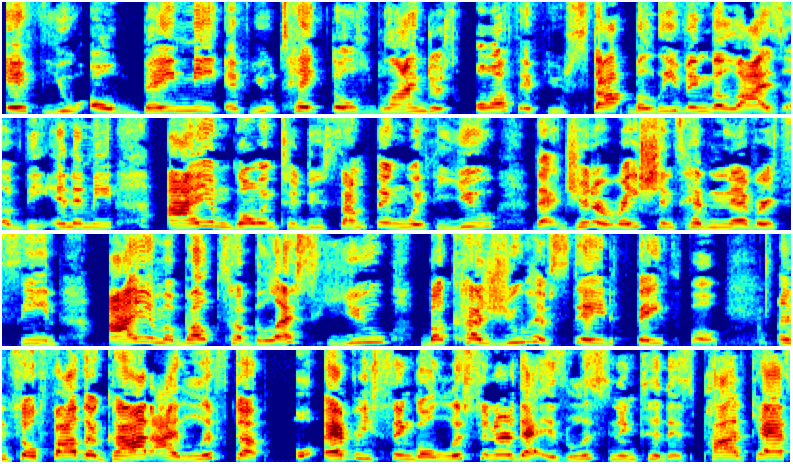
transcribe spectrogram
if you obey me, if you take those blinders off, if you stop believing the lies of the enemy, I am going to do something with you that generations have never seen. I am about to bless you because you have stayed faithful. And so, Father God, I lift up every single listener that is listening to this podcast.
